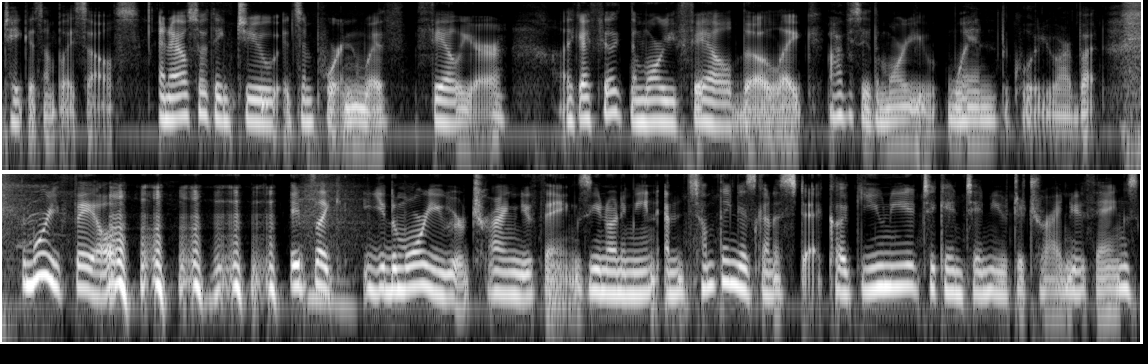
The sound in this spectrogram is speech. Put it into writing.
take it someplace else. And I also think too it's important with failure. Like I feel like the more you fail though, like obviously the more you win, the cooler you are, but the more you fail, it's like you, the more you are trying new things, you know what I mean? And something is going to stick. Like you need to continue to try new things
